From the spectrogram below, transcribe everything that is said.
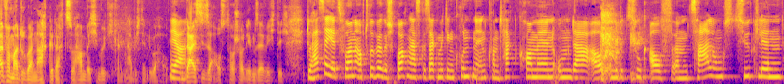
einfach mal drüber nachgedacht zu haben, welche Möglichkeiten habe ich denn überhaupt. Ja. Und da ist dieser Austausch halt eben sehr wichtig. Du hast ja jetzt vorhin auch drüber gesprochen, hast gesagt, mit den Kunden in Kontakt kommen, um da auch in Bezug auf ähm, Zahlungszyklen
